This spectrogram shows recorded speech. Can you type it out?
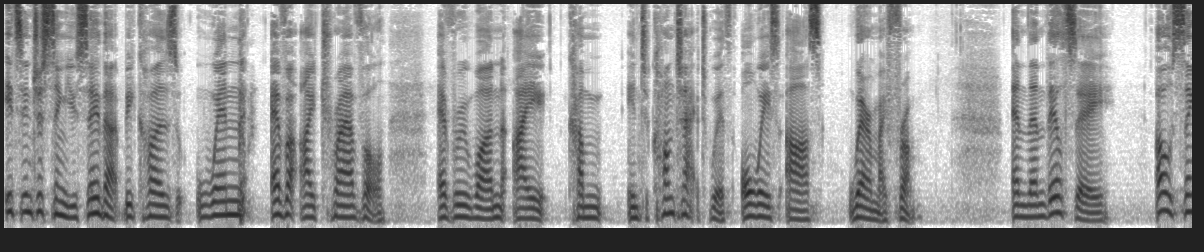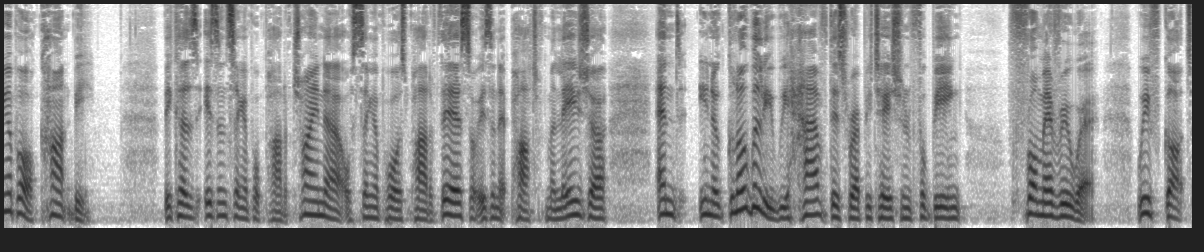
It's interesting you say that because whenever I travel, everyone I come into contact with always asks, Where am I from? And then they'll say, Oh, Singapore can't be. Because isn't Singapore part of China or Singapore is part of this or isn't it part of Malaysia? And, you know, globally we have this reputation for being from everywhere. We've got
